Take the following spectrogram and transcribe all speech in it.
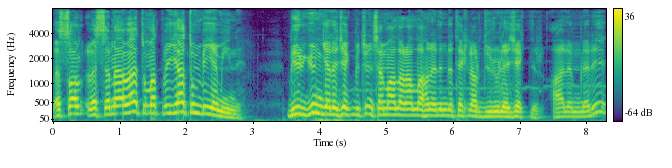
Ve, semavatu matviyyatun bi yemini. Bir gün gelecek bütün semalar Allah'ın elinde tekrar dürülecektir. Alemleri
